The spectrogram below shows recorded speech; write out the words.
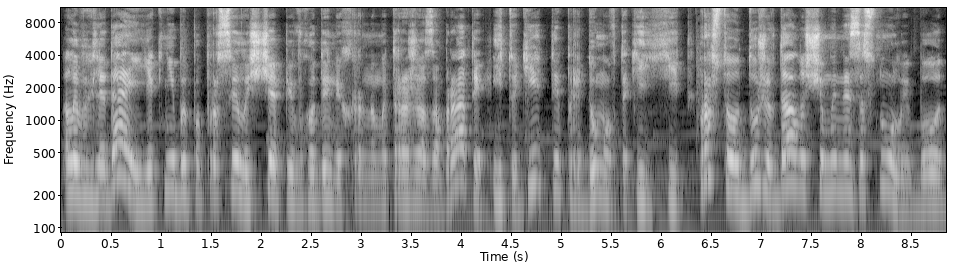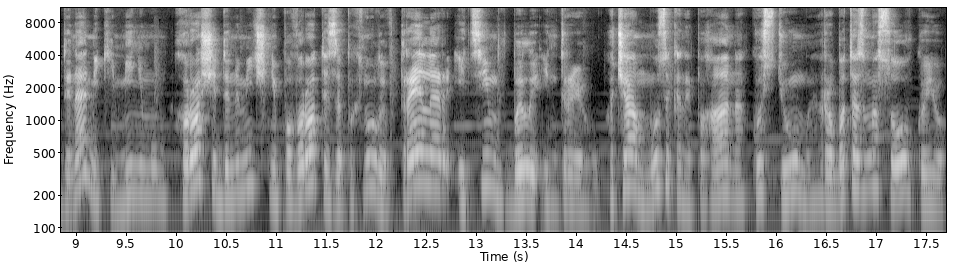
але виглядає, як ніби попросили ще півгодини хронометража забрати, і тоді ти придумав такий хід. Просто дуже вдало, що ми не заснули, бо динаміки мінімум. Хороші динамічні повороти запихнули в трейлер і цим вбили інтригу. Хоча музика непогана, костюми, робота з масовкою,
